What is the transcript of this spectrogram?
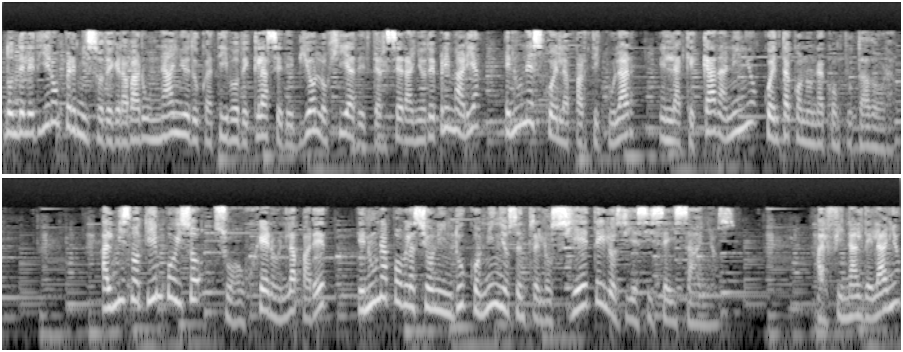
donde le dieron permiso de grabar un año educativo de clase de biología de tercer año de primaria en una escuela particular en la que cada niño cuenta con una computadora. Al mismo tiempo hizo su agujero en la pared en una población hindú con niños entre los 7 y los 16 años. Al final del año,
